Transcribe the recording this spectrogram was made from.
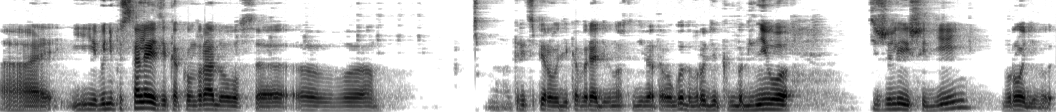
А, и вы не представляете, как он радовался э, в 31 декабря 1999 года. Вроде как бы для него тяжелейший день, вроде бы.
